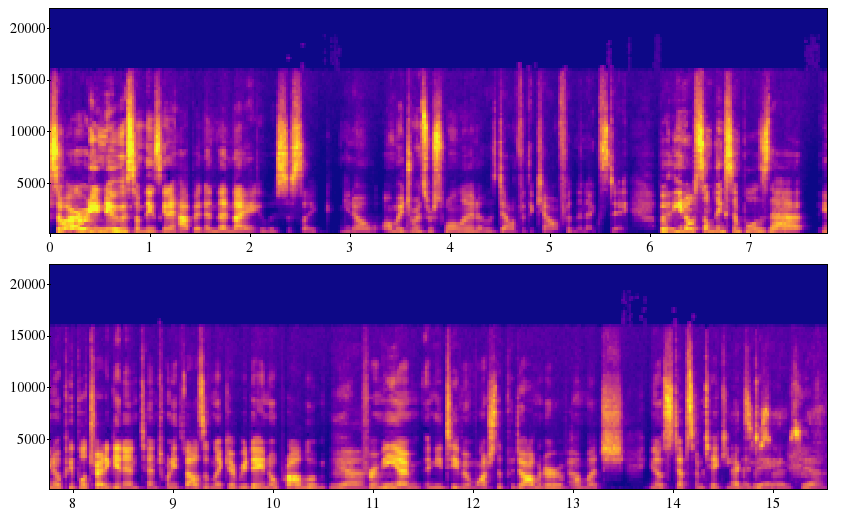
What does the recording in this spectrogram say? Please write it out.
so i already knew something's going to happen and that night it was just like you know all my joints were swollen i was down for the count for the next day but you know something simple as that you know people try to get in 10 20000 like every day no problem Yeah. for me I'm, i need to even watch the pedometer of how much you know steps i'm taking in a day Exercise. Yeah.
